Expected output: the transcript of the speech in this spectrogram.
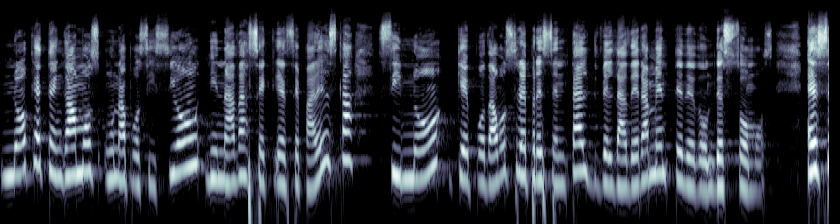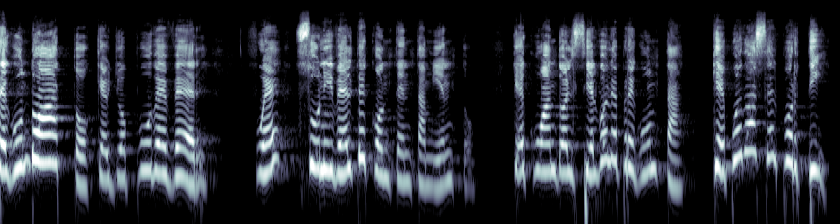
No que tengamos una posición ni nada que se parezca, sino que podamos representar verdaderamente de dónde somos. El segundo acto que yo pude ver fue su nivel de contentamiento, que cuando el siervo le pregunta, ¿qué puedo hacer por ti?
